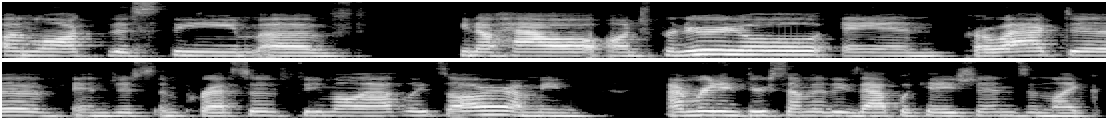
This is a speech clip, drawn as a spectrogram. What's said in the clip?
unlocked this theme of you know, how entrepreneurial and proactive and just impressive female athletes are. I mean, I'm reading through some of these applications and like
